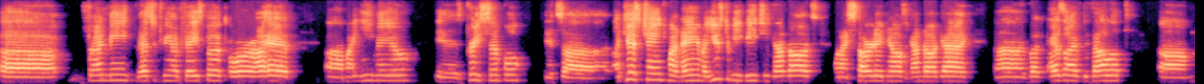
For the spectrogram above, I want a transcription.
uh, friend me, message me on Facebook, or I have uh, my email is pretty simple. It's uh, I just changed my name. I used to be BG Gun Dogs when I started. You know, I was a gun dog guy. Uh, but as I've developed, um,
